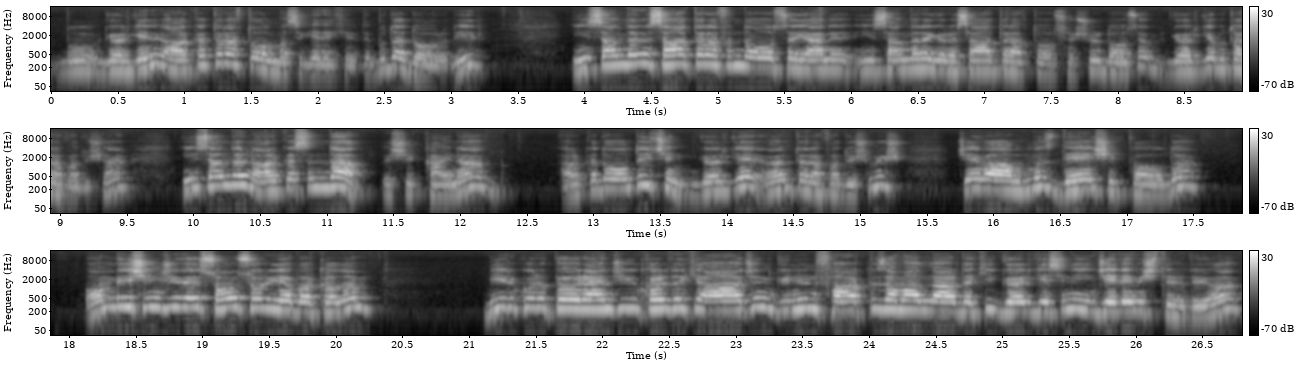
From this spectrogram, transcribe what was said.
bu gölgenin arka tarafta olması gerekirdi. Bu da doğru değil. İnsanların sağ tarafında olsa yani insanlara göre sağ tarafta olsa şurada olsa gölge bu tarafa düşer. İnsanların arkasında ışık kaynağı arkada olduğu için gölge ön tarafa düşmüş. Cevabımız D şıkkı oldu. 15. ve son soruya bakalım. Bir grup öğrenci yukarıdaki ağacın günün farklı zamanlardaki gölgesini incelemiştir diyor.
